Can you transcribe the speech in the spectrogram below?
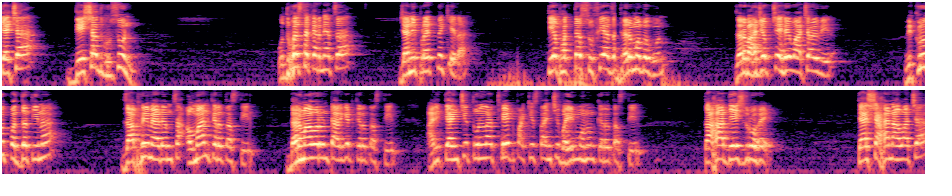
त्याच्या देशात घुसून उद्ध्वस्त करण्याचा ज्यांनी प्रयत्न केला ते फक्त सुफिया धर्म बघून जर भाजपचे हे वाचाळवीर विकृत पद्धतीनं जाफरी मॅडमचा अवमान करत असतील धर्मावरून टार्गेट करत असतील आणि त्यांची तुलना थेट पाकिस्तानची बहीण म्हणून करत असतील तर हा देशद्रोह आहे. त्या शहा नावाच्या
